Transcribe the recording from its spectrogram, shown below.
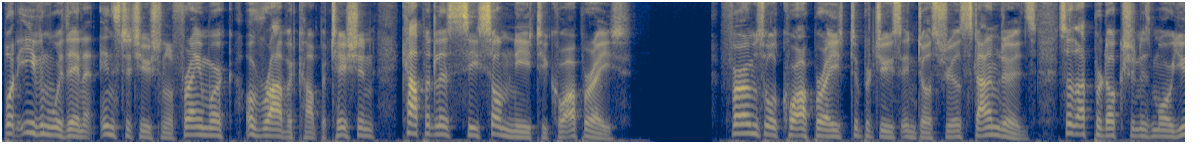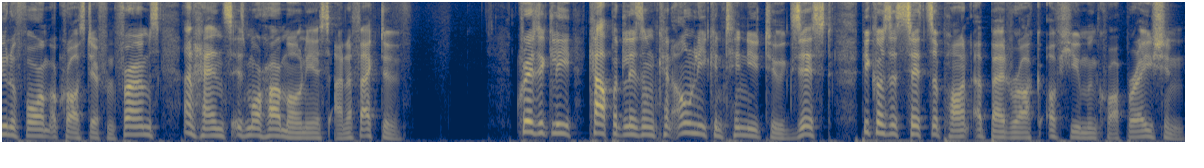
But even within an institutional framework of rabid competition, capitalists see some need to cooperate. Firms will cooperate to produce industrial standards so that production is more uniform across different firms and hence is more harmonious and effective. Critically, capitalism can only continue to exist because it sits upon a bedrock of human cooperation,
